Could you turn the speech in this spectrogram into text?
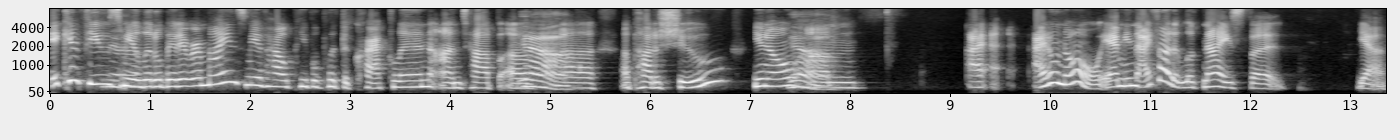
It confused me a little bit. It reminds me of how people put the craquelin on top of Yeah. uh, a pâte à choux. You know, Yeah. um, I I don't know. I mean, I thought it looked nice, but yeah,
